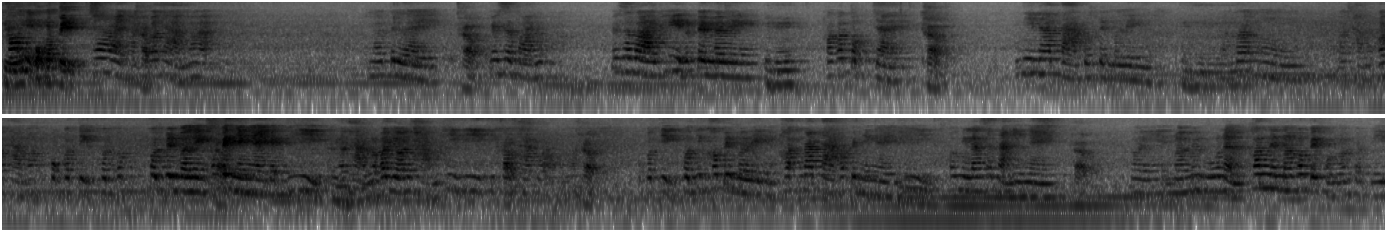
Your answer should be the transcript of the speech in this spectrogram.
ผิวเขาเห็น ปกติ ใช่ค่ะครับ เขาก็ถามว่าไม่เป็นไร ครับไม่สบายหรือเปล่าไม่สบายพี่แล้วเป็นมะเร็งอือฮึเขาก็ตกใจ ครับนี่หน้าตาคนเป็นมะเร็งเหรออือฮึ แล้วก็อืมก็ถามก็ถามว่าปกติคนก็คนเป็นมะเร็งเขาเป็นยังไงกันพี่อืมเราถามเราก็ย้อนถามพี่ที่ที่เขาครับทักเราว่าครับ ปกติคนที่เขาเป็นมะเร็งเนี่ยเขาหน้าตาเขาเป็นยังไงพี่เขามีลักษณะยังไงครับอะไรเงี้ยมันไม่รู้น่ะข้อในน้องก็เป็นของมันแบบนี้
